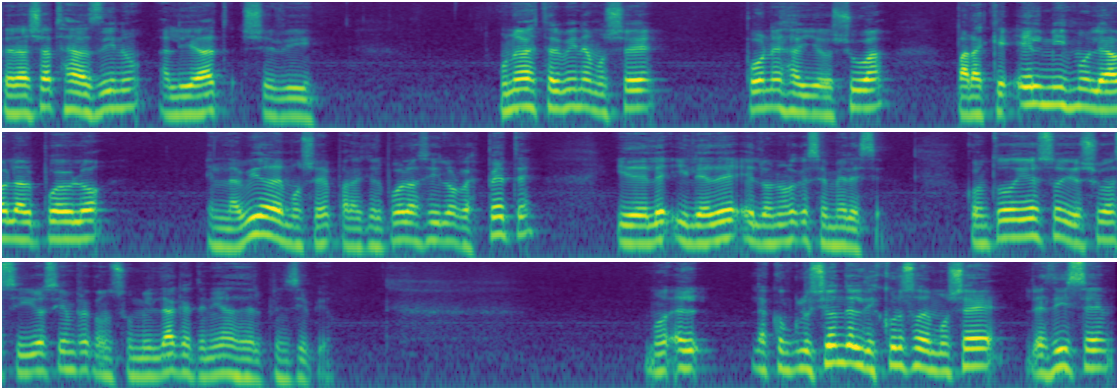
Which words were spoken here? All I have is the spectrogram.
Perashat Hazinu Aliat Shevi. Una vez termina, Moshe pone a Yoshua para que él mismo le hable al pueblo en la vida de Moshe, para que el pueblo así lo respete y, le dé el honor que se merece. Con todo eso, Yoshua siguió siempre con su humildad que tenía desde el principio. la conclusión del discurso de Moshe les dice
